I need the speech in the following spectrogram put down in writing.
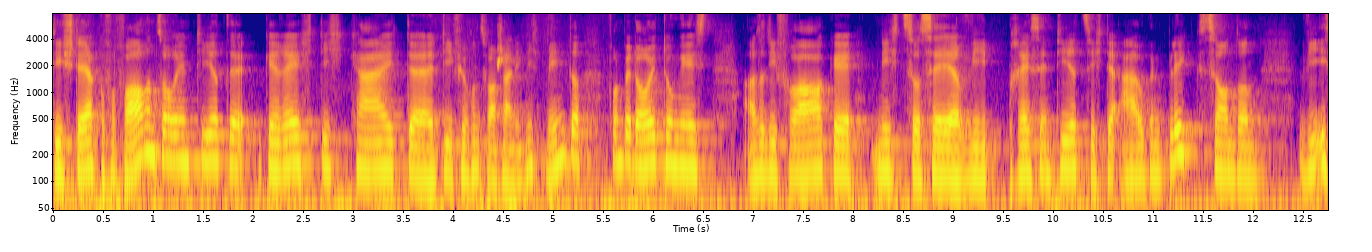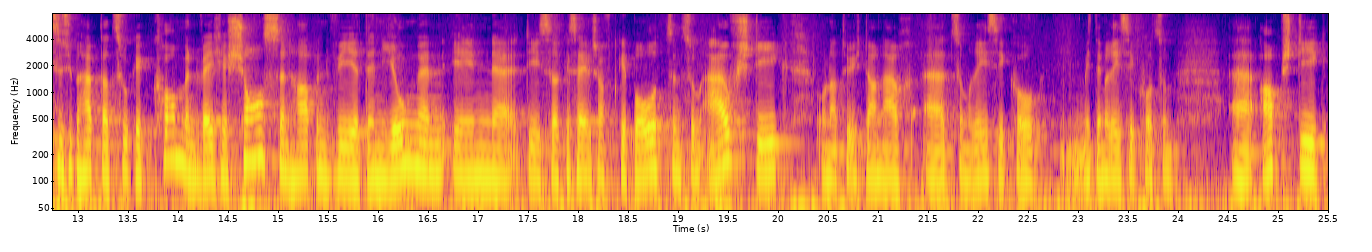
die stärker verfahrensorientierte Gerechtigkeit, äh, die für uns wahrscheinlich nicht minder von Bedeutung ist. Also die Frage nicht so sehr, wie präsentiert sich der Augenblick, sondern wie ist es überhaupt dazu gekommen? Welche Chancen haben wir den Jungen in äh, dieser Gesellschaft geboten zum Aufstieg und natürlich dann auch äh, zum Risiko, mit dem Risiko zum äh, Abstieg?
